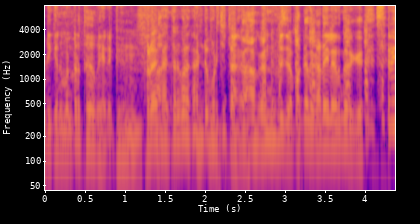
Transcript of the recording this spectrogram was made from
கண்டுபிடிக்கணும் என்ற தேவை இருக்கு. கண்டுபிடிச்சிட்டாங்க. கண்டுபிடிச்ச பக்கத்து கடையில இருந்து இருக்கு. சரி.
